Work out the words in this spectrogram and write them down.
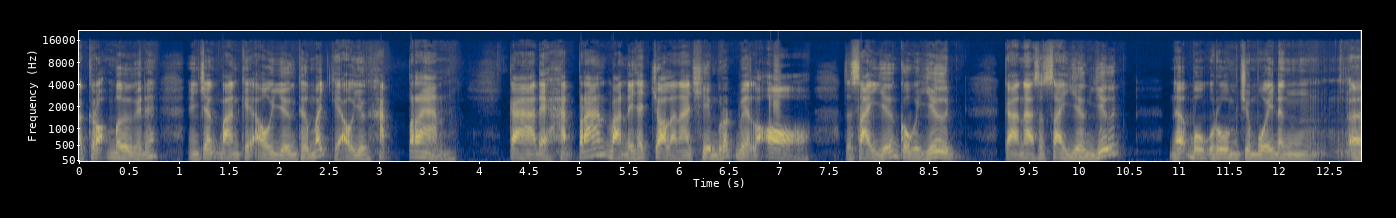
អាក្រក់មើលគេណាអញ្ចឹងបានគេឲ្យយើងធ្វើម៉េចគេឲ្យយើងហាត់ប្រានការដែលហាត់ប្រានបានន័យថាចលនាឈាមរត់វាល្អសរសៃយើងក៏វាយឺតកាលណាសរសៃយើងយឺតណាបូករួមជាមួយនឹងអឺ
